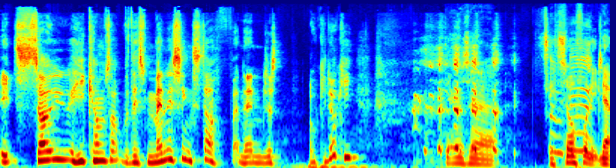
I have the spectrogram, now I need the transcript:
it's so he comes up with this menacing stuff, and then just okie dokie. there's a it's so funny. Now,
